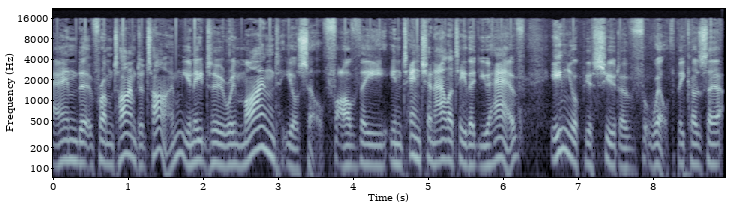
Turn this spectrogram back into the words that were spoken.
and uh, from time to time, you need to remind yourself of the intentionality that you have in your pursuit of wealth because uh,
